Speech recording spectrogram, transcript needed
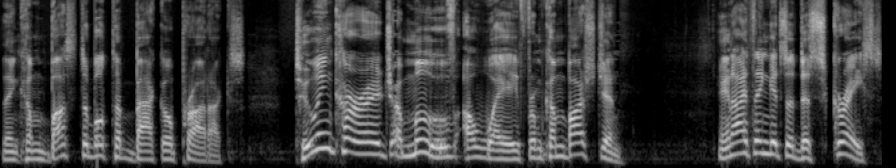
than combustible tobacco products to encourage a move away from combustion. And I think it's a disgrace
